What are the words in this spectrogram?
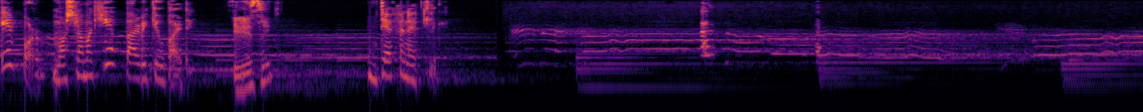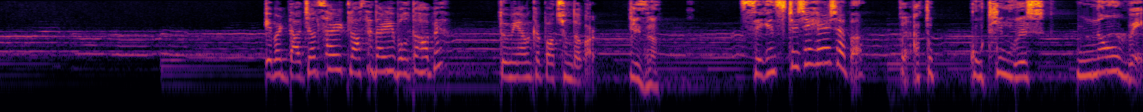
এরপর মশলা মাখিয়ে বারবিকিউ পার্টি সিরিয়াসলি ডেফিনেটলি এবার দাজ্জাল স্যারের ক্লাসে দাঁড়িয়ে বলতে হবে? তুমি আমাকে পছন্দ কর। প্লিজ না। সেকেন্ড স্টেজে হেরে যাবা। এত কঠিন ওয়েশ নো ওয়ে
